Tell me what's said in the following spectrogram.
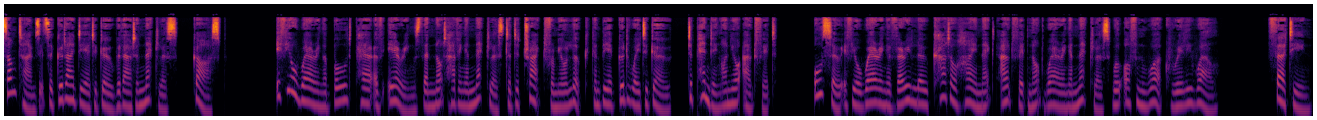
Sometimes it's a good idea to go without a necklace, gasp. If you're wearing a bold pair of earrings, then not having a necklace to detract from your look can be a good way to go, depending on your outfit. Also, if you're wearing a very low cut or high necked outfit, not wearing a necklace will often work really well. 13.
